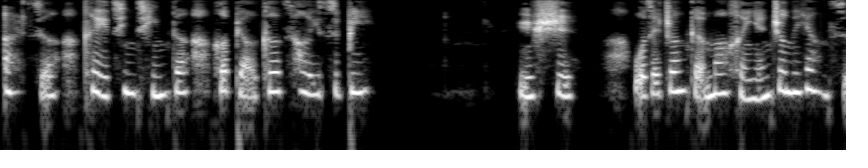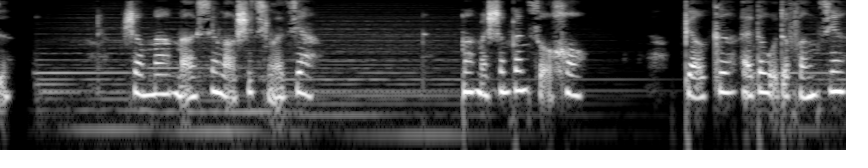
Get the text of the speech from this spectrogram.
二则可以尽情的和表哥操一次逼。于是，我在装感冒很严重的样子，让妈妈向老师请了假。妈妈上班走后，表哥来到我的房间，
